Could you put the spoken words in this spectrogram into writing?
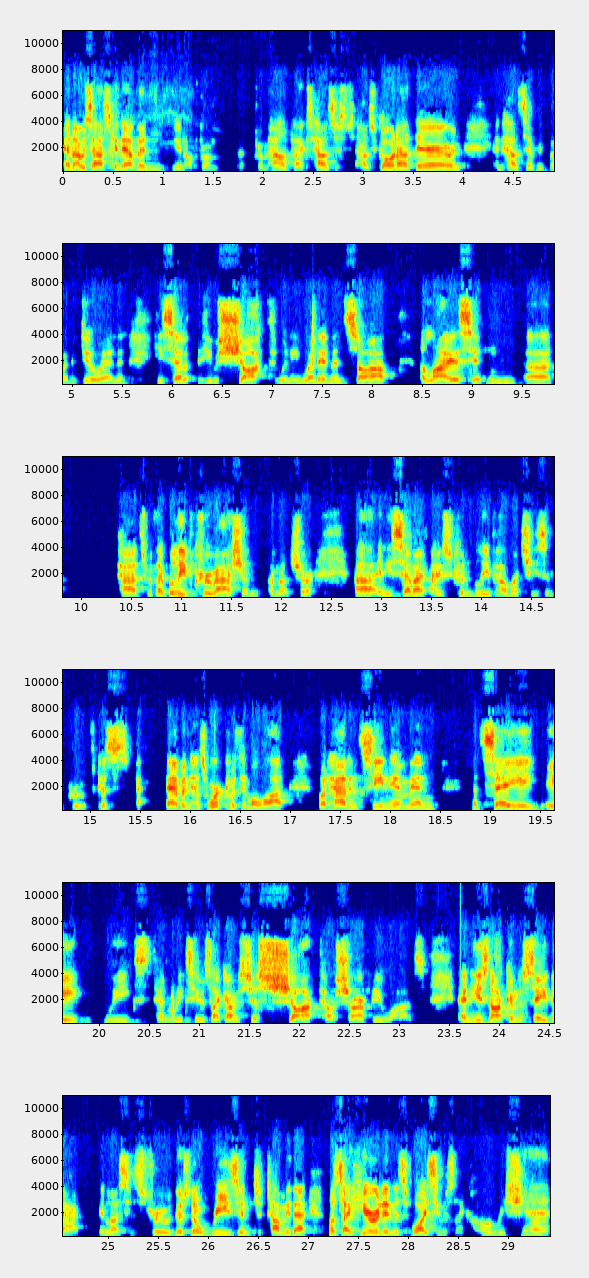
And I was asking Evan, you know, from from Halifax, how's how's it going out there, and and how's everybody doing? And he said he was shocked when he went in and saw Elias hitting uh, pads with, I believe, Crew Ash. I'm, I'm not sure. Uh, and he said, I, I just couldn't believe how much he's improved because Evan has worked with him a lot, but hadn't seen him in let's say eight weeks, 10 weeks, he was like, I was just shocked how sharp he was. And he's not going to say that unless it's true. There's no reason to tell me that. Plus, I hear it in his voice. He was like, holy shit,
